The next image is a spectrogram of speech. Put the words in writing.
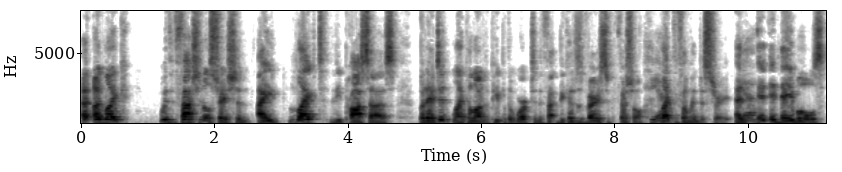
uh, unlike with fashion illustration, I liked the process, but I didn't like a lot of the people that worked in the fa- because it was very superficial, Yeah. like the film industry, and Yeah. it enables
